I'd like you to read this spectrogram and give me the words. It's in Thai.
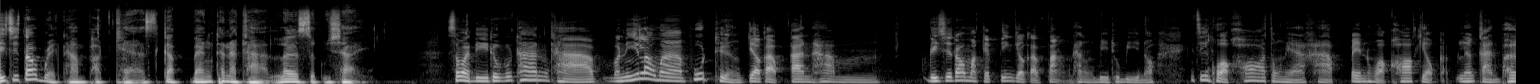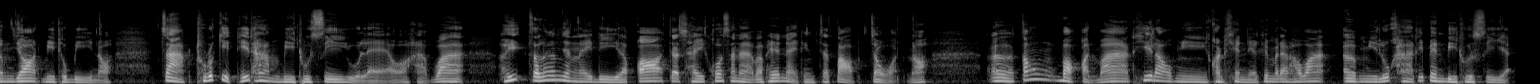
ดิจิ t a ลเบรกไทม์พอดแคสต์กับแบงค์ธนาคารเลิศสุดวิชัย สวัสดีทุกทุกท่านครับ วันนี้เรามาพูดถึงเกี่ยวกับการทำ digital marketing เกี่ยวกับฝั่งทาง B2B เนาะจริงๆหัวข้อตรงนี้ครับเป็นหัวข้อเกี่ยวกับเรื่องการเพิ่มยอด B2B เนาะจากธุรกิจที่ทำ B2C อยู่แล้วอะครับว่าเฮ้ยจะเริ่มยังไงดี แล้วก็จะใช้โฆษณาประเภทไหนถึงจะตอบโจทย์เนาะ เออต้องบอกก่อนว่าที่เรามีคอนเทนต์เนี้ยขึ้นมาได้เพราะว่าเออมีลูกค้าที่เป็น B2C อะ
